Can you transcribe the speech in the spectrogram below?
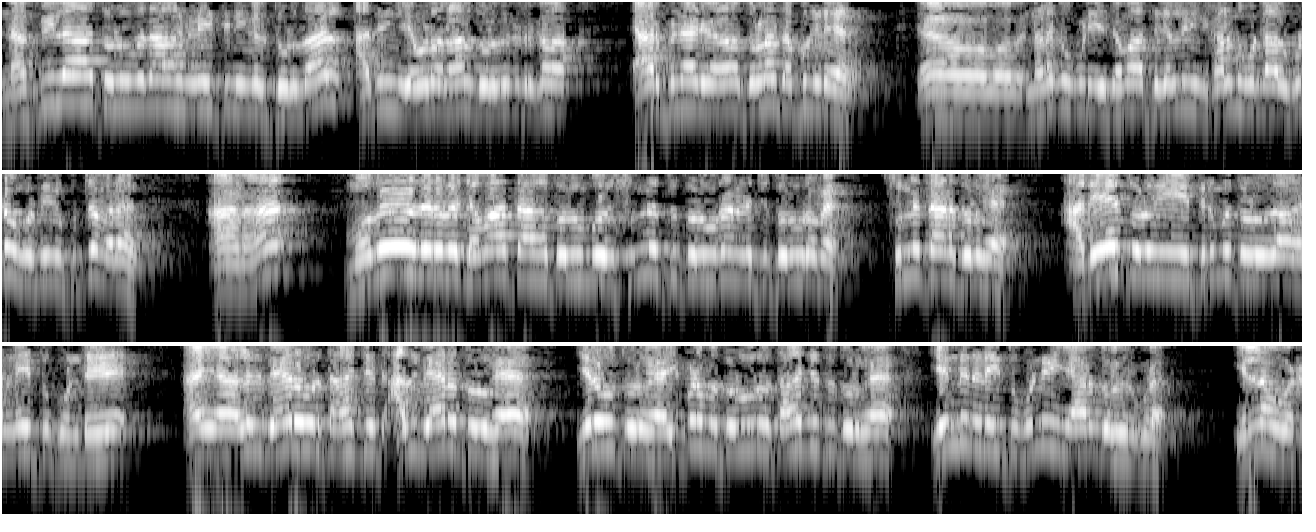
நஃபிலா தொழுவதாக நினைத்து நீங்கள் தொழுதால் அது நீங்க எவ்வளவு நாள் தொழுதுகிட்டு இருக்கலாம். யார் பின்னாடி வேணாலும் தொழலாம் தப்பு கிடையாது. நடக்கக்கூடிய ஜமாத்துகள் நீங்க கலந்து கொண்டால் கூட உங்க மீது குற்றம் வராது. ஆனா முதல் தடவை ஜமாத்தாக தொழும்போது சுண்ணத்து தொழுகிறோம் நினைச்சு தொழுகிறோமே சுண்ணத்தான தொழுகை. அதே தொழுகையை திரும்ப தொழுவதாக நினைத்துக் கொண்டு அல்லது வேற ஒரு தகஜத் அது வேற தொழுகை இரவு தொழுகை இப்ப நம்ம தொழுகிற தகஜத்து தொழுக என்று நினைத்துக் கொண்டு நீங்க யாரும் தொழுக கூடாது. எல்லாம் ஒரு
